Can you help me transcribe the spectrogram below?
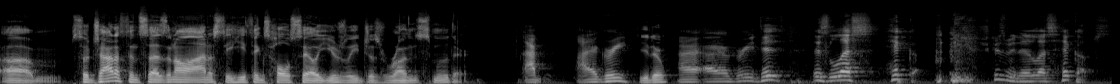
Um, so Jonathan says, in all honesty, he thinks wholesale usually just runs smoother. I I agree. You do? I, I agree. There's, there's less hiccup. Excuse me. There's less hiccups.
